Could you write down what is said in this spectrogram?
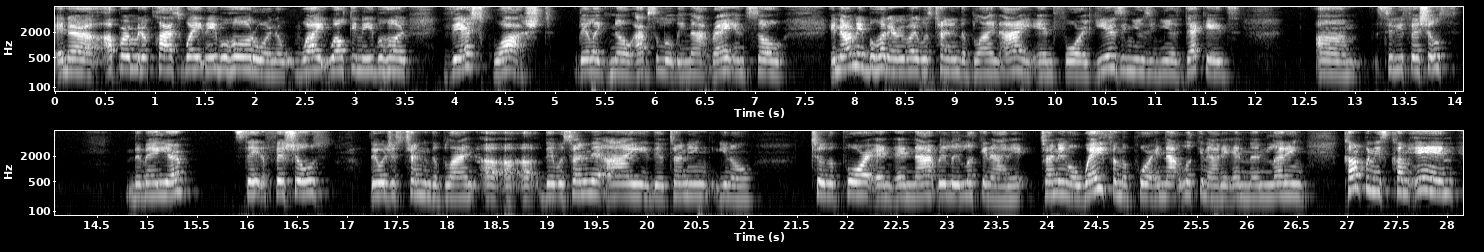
in a upper middle class white neighborhood or in a white wealthy neighborhood, they're squashed. They're like, no, absolutely not, right? And so, in our neighborhood, everybody was turning the blind eye, and for years and years and years, decades, um, city officials, the mayor, state officials, they were just turning the blind. Uh, uh, uh, they were turning their eye. They're turning, you know to the poor and, and not really looking at it, turning away from the poor and not looking at it, and then letting companies come in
